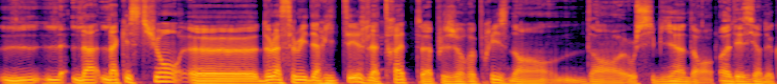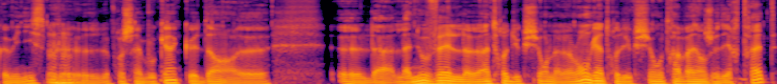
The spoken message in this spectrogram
La, la- la question euh, de la solidarité, je la traite à plusieurs reprises, dans, dans, aussi bien dans Un désir de communisme, Mhm. le, le prochain bouquin, que dans euh, euh, la, nouvelle introduction, la longue introduction au travail en jeu des retraites.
